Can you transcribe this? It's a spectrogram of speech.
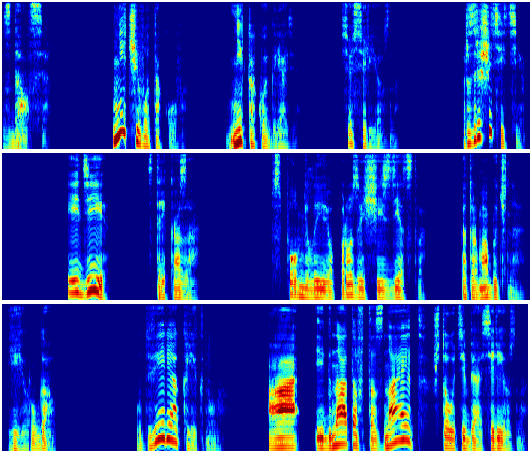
сдался. Ничего такого. Никакой грязи. Все серьезно. Разрешите идти? Иди, стрекоза. Вспомнила ее прозвище из детства, которым обычно ее ругал. У двери окликнул. «А Игнатов-то знает, что у тебя серьезно?»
